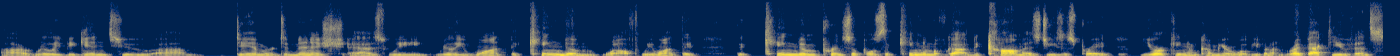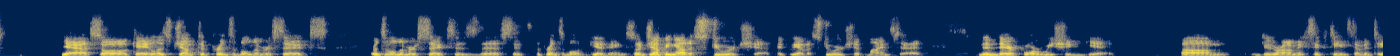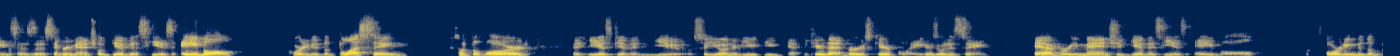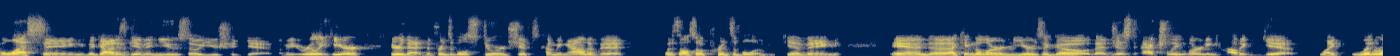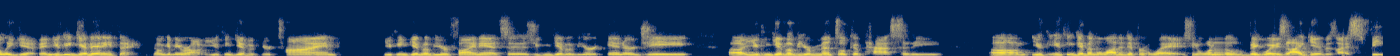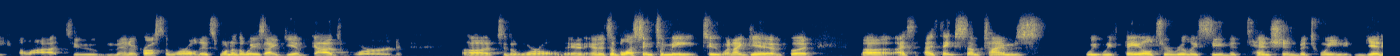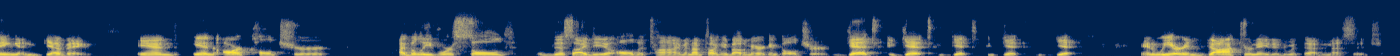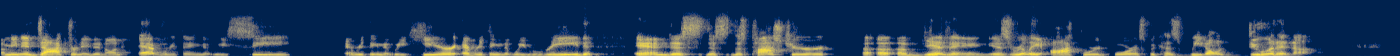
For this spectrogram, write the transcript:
uh, really begin to um, dim or diminish as we really want the kingdom wealth. We want the, the kingdom principles, the kingdom of God to come as Jesus prayed, Your kingdom come, your will be done. Right back to you, Vince. Yeah. So, okay, let's jump to principle number six. Principle number six is this it's the principle of giving. So, jumping out of stewardship, if we have a stewardship mindset, then therefore we should give. Um, Deuteronomy 16, 17 says this every man shall give as he is able, according to the blessing of the Lord that he has given you. So you under you, you hear that verse carefully. Here's what it's saying. Every man should give as he is able, according to the blessing that God has given you, so you should give. I mean, you really hear hear that. The principle of stewardship's coming out of it, but it's also a principle of giving. And uh, I came to learn years ago that just actually learning how to give, like literally give, and you can give anything. Don't get me wrong. You can give of your time, you can give of your finances, you can give of your energy, uh, you can give of your mental capacity. Um, you, you can give in a lot of different ways. You know, one of the big ways I give is I speak a lot to men across the world. It's one of the ways I give God's word uh, to the world. And, and it's a blessing to me too when I give. But uh, I, I think sometimes we, we fail to really see the tension between getting and giving. And in our culture, I believe we're sold this idea all the time, and I'm talking about American culture get, get, get, get, get. And we are indoctrinated with that message. I mean, indoctrinated on everything that we see, everything that we hear, everything that we read. And this, this, this posture uh, uh of giving is really awkward for us because we don't do it enough.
